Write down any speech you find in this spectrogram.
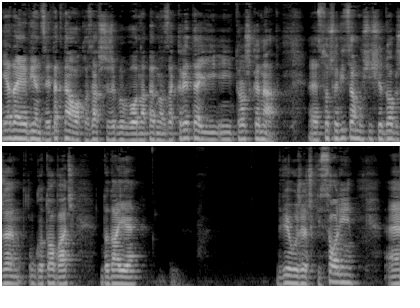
Ja daję więcej, tak na oko, zawsze, żeby było na pewno zakryte i, i troszkę nad. E, Soczewica musi się dobrze ugotować. Dodaję dwie łyżeczki soli. E,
